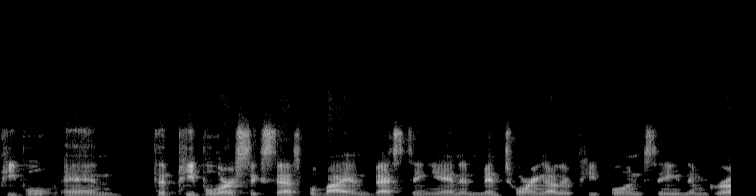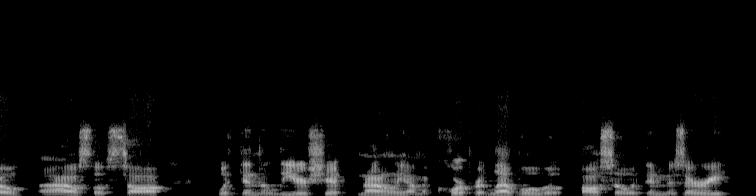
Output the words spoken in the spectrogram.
people and the people are successful by investing in and mentoring other people and seeing them grow. I also saw within the leadership, not only on the corporate level, but also within Missouri,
